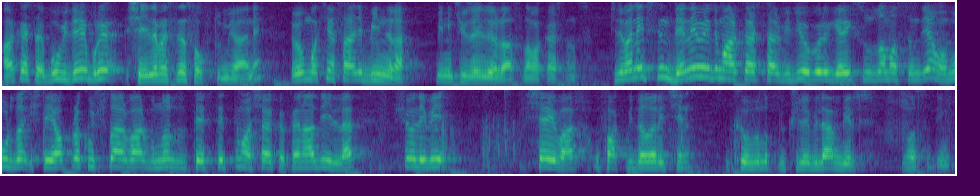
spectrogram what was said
Arkadaşlar bu videoyu buraya şeylemesine soktum yani. Ve bu makine sadece 1000 lira. 1250 lira aslına bakarsanız. Şimdi ben hepsini denemedim arkadaşlar video böyle gereksiz uzamasın diye ama burada işte yaprak uçlar var. Bunları da test ettim aşağı yukarı fena değiller. Şöyle bir şey var ufak vidalar için kıvrılıp bükülebilen bir nasıl diyeyim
